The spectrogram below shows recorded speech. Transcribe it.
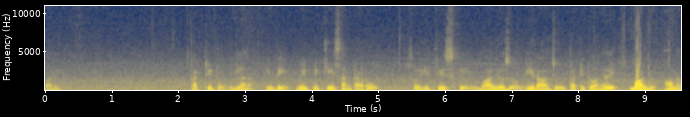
sorry thirty two. ఇలా ఇవి వీటిని కీస్ అంటారు. సో ఈ కీస్కి వాల్యూస్ ఈ రాజు థర్టీ టూ అనేది వాల్యూ అవునా?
